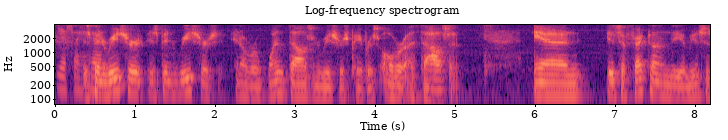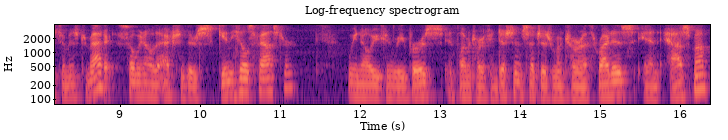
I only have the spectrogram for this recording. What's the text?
Yes, I it's have. Been research, it's been researched in over 1,000 research papers, over a thousand, and its effect on the immune system is dramatic. So we know that actually their skin heals faster. We know you can reverse inflammatory conditions such as rheumatoid arthritis and asthma.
